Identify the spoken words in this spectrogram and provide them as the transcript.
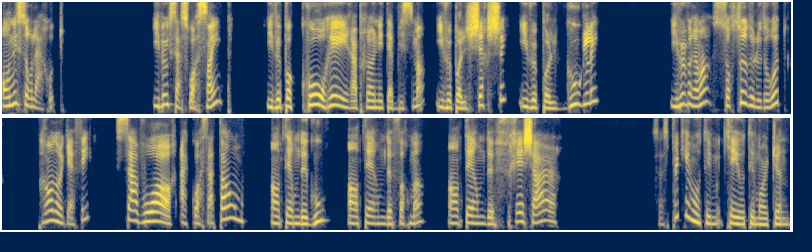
On est sur la route. Il veut que ça soit simple. Il ne veut pas courir après un établissement. Il ne veut pas le chercher. Il ne veut pas le googler. Il veut vraiment sortir de l'autoroute, prendre un café, savoir à quoi s'attendre en termes de goût, en termes de format, en termes de fraîcheur. Ça se peut qu'il ait au Tim Hortons.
